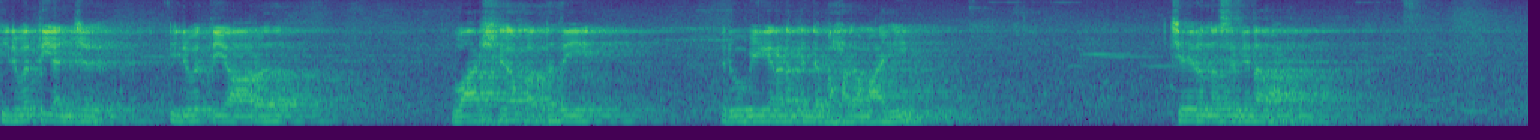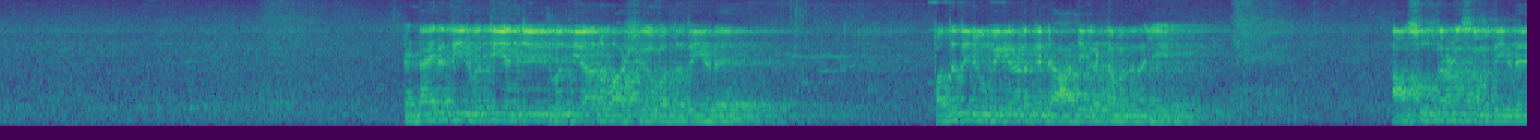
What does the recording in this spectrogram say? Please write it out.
ഇരുപത്തിയഞ്ച് ഇരുപത്തിയാറ് വാർഷിക പദ്ധതി രൂപീകരണത്തിന്റെ ഭാഗമായി ചേരുന്ന സെമിനാറാണ്. രണ്ടായിരത്തി ഇരുപത്തിയഞ്ച് ഇരുപത്തിയാറ് വാർഷിക പദ്ധതിയുടെ പദ്ധതി രൂപീകരണത്തിന്റെ ആദ്യഘട്ടം എന്ന നിലയിൽ ആസൂത്രണ സമിതിയുടെ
